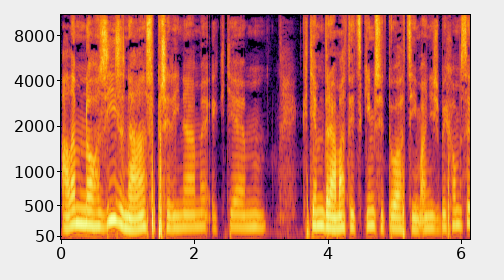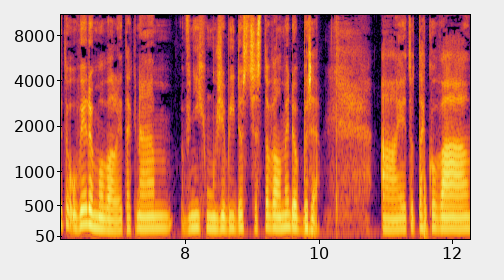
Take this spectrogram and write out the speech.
ale mnozí z nás přilínáme i k těm, k těm dramatickým situacím, aniž bychom si to uvědomovali, tak nám v nich může být dost často velmi dobře. A je to taková,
